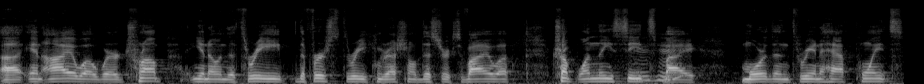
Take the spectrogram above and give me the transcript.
uh, in Iowa, where Trump, you know, in the three, the first three congressional districts of Iowa, Trump won these seats mm-hmm. by more than three and a half points.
